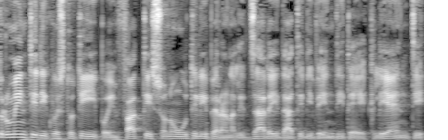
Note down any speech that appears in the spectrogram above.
Strumenti di questo tipo infatti sono utili per analizzare i dati di vendite e clienti,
